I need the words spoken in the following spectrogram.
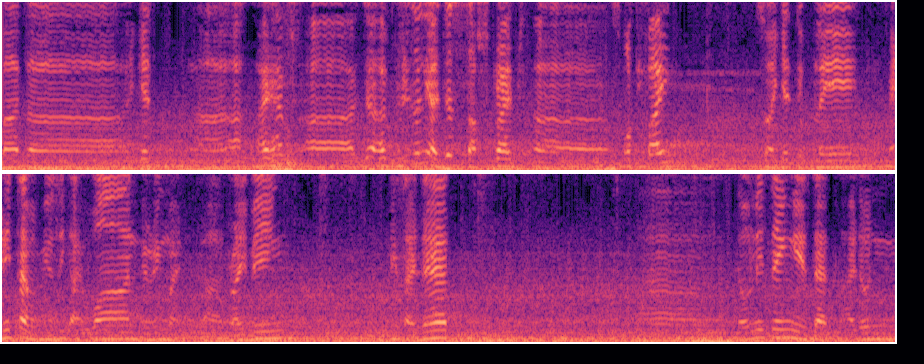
but. Uh, get uh, I have uh, uh, recently I just subscribed uh, Spotify. So I get to play any type of music I want during my uh, driving things like that. Uh, the only thing is that I don't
